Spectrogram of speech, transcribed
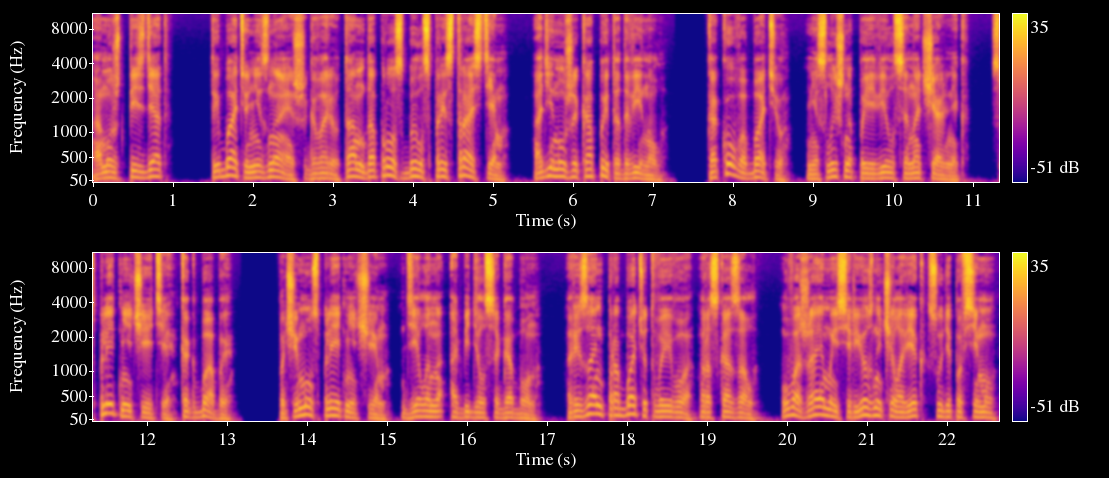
А может, пиздят? Ты батю не знаешь, говорю, там допрос был с пристрастием, один уже копыта двинул. «Какого батю?» – неслышно появился начальник. «Сплетничаете, как бабы». «Почему сплетничаем?» – делано обиделся Габон. «Рязань про батю твоего рассказал. Уважаемый и серьезный человек, судя по всему.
